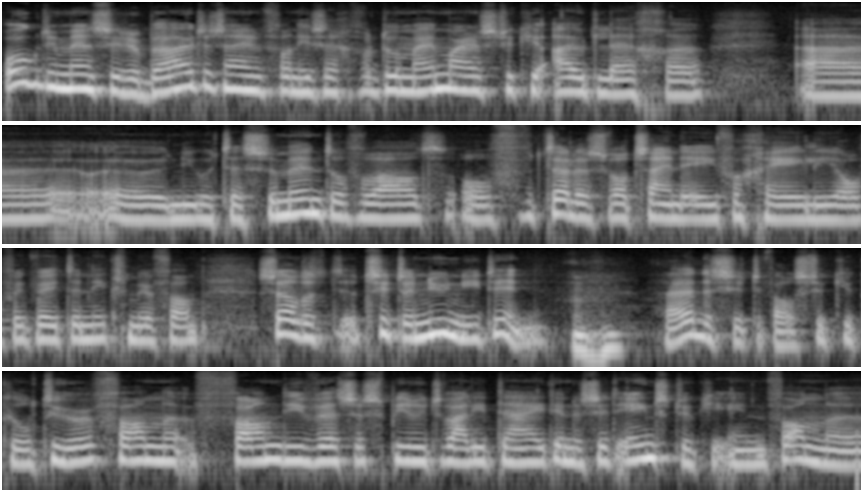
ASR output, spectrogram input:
ook die mensen die er buiten zijn, van die zeggen: doe mij maar een stukje uitleggen. Uh, Nieuwe Testament of wat. Of vertel eens wat zijn de evangelieën. Of ik weet er niks meer van. Stel, het, het zit er nu niet in. Mm er zit wel een stukje cultuur van, van die westerse spiritualiteit. En er zit één stukje in van uh,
